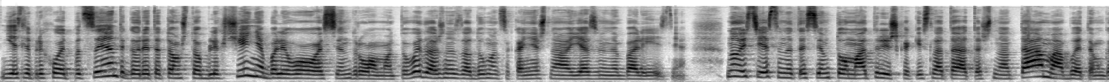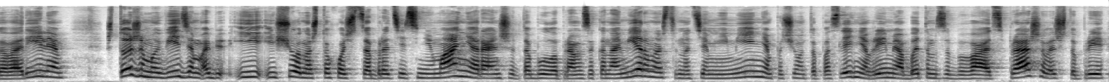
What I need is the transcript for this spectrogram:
если приходит пациент и говорит о том, что облегчение болевого синдрома, то вы должны задуматься, конечно, о язвенной болезни. Ну, естественно, это симптомы отрыжка, кислота, тошнота, мы об этом говорили. Что же мы видим? И еще на что хочется обратить внимание, раньше это было прям закономерностью, но тем не менее, почему-то в последнее время об этом забывают спрашивать, что при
